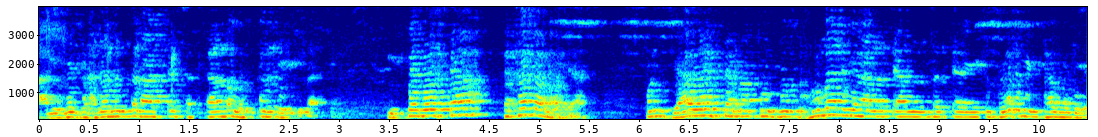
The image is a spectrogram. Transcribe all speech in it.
आणि हे झाल्यानंतर आज त्या सत्काराला उत्तर देखील आहे. इतक्या वेळेस त्या कथाकार होत्या पण ज्या वेळेस त्यांना तो जो बहुमान मिळाला त्यानंतर त्या एक दोन मिनिटामध्ये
